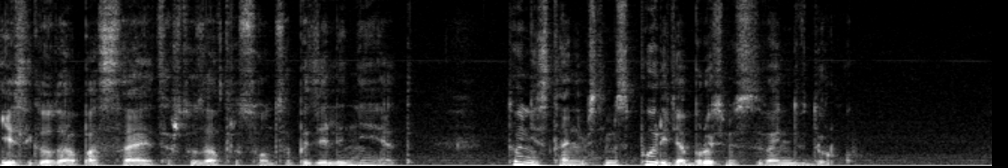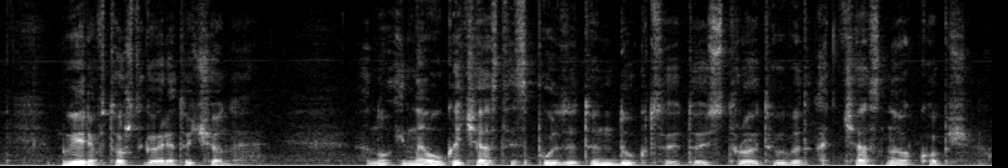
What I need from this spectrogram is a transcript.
Если кто-то опасается, что завтра солнце позеленеет, то не станем с ним спорить, а бросимся звонить в дурку. Мы верим в то, что говорят ученые. Но и наука часто использует индукцию, то есть строит вывод от частного к общему.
